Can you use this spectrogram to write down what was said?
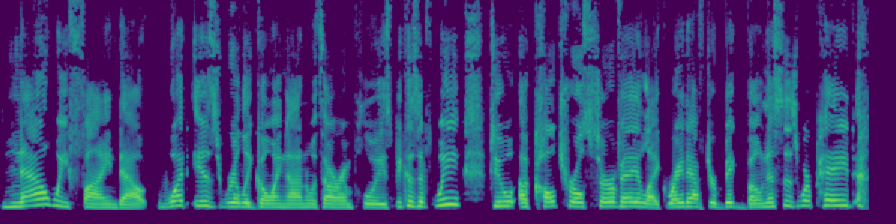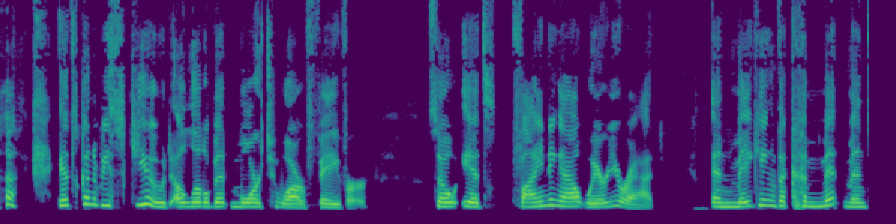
Now we find out what is really going on with our employees. Because if we do a cultural survey, like right after big bonuses were paid, it's going to be skewed a little bit more to our favor. So it's finding out where you're at, and making the commitment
